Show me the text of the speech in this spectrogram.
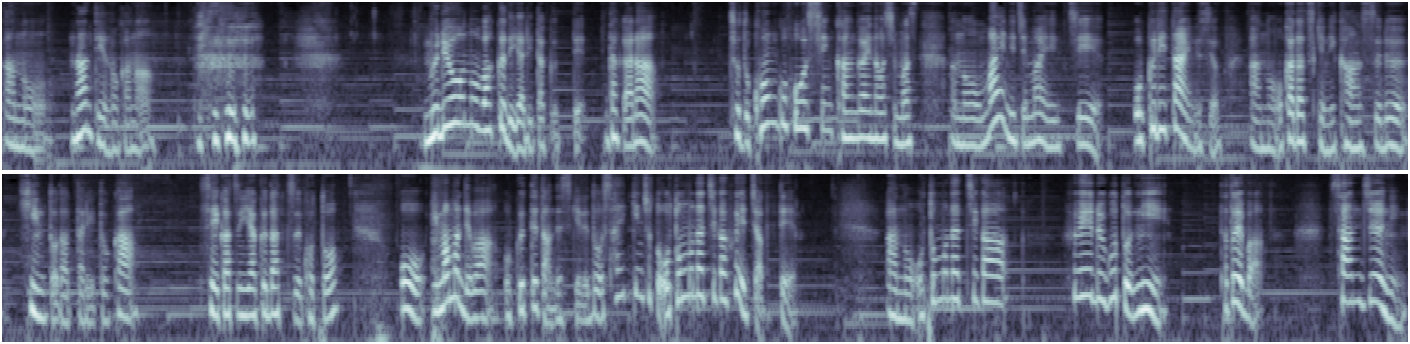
あの何て言うのかな 無料の枠でやりたくってだからちょっと今後方針考え直しますあの毎日毎日送りたいんですよ。あのお片付けに関するヒントだったりとか生活に役立つことを今までは送ってたんですけれど最近ちょっとお友達が増えちゃってあのお友達が増えるごとに例えば30人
